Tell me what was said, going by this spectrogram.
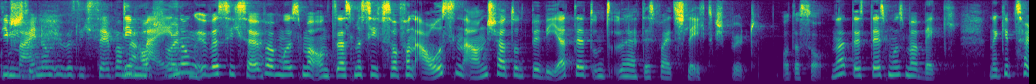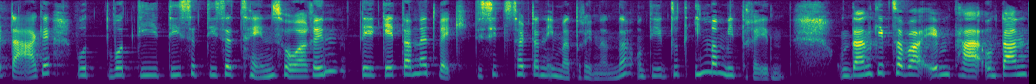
die Meinung über sich selber Die Meinung über sich selber muss man, und dass man sich so von außen anschaut und bewertet und äh, das war jetzt schlecht gespielt oder so. Ne? Das, das muss man weg. Und dann gibt es halt Tage, wo, wo die, diese, diese Zensorin, die geht dann nicht weg. Die sitzt halt dann immer drinnen ne? und die tut immer mitreden. Und dann gibt es aber eben, und dann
